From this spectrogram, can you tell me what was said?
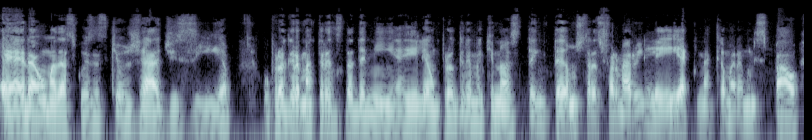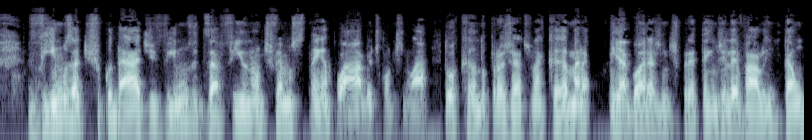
Era uma das coisas que eu já dizia. O programa Transcidadania, ele é um programa que nós tentamos transformar em lei aqui na Câmara Municipal. Vimos a dificuldade, vimos o desafio, não tivemos tempo hábil de continuar tocando o projeto na Câmara e agora a gente pretende levá-lo então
